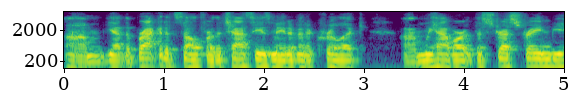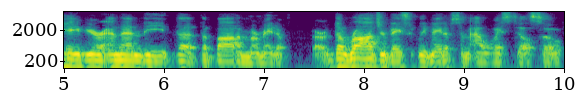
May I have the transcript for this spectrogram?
Um, yeah, the bracket itself or the chassis is made of an acrylic. Um, we have our the stress strain behavior, and then the the the bottom are made of or the rods are basically made of some alloy steel. So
